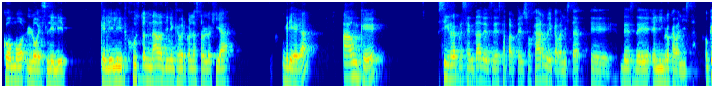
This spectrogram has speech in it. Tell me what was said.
como lo es Lilith que Lilith justo nada tiene que ver con la astrología griega, aunque sí representa desde esta parte del Sohar, del cabalista, eh, desde el libro cabalista, ¿ok?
